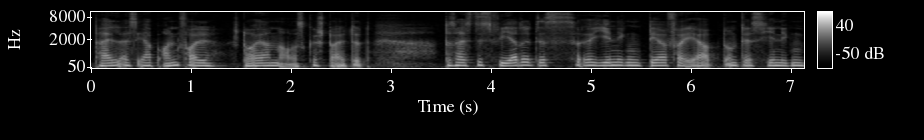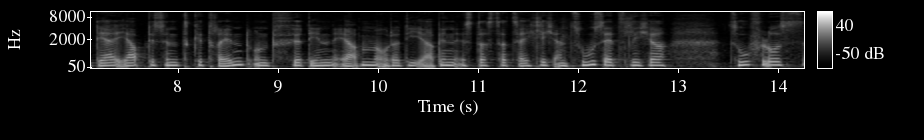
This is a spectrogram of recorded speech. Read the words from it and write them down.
Teil als Erbanfallsteuern ausgestaltet. Das heißt, die Sphäre desjenigen, der vererbt und desjenigen, der erbt, die sind getrennt und für den Erben oder die Erbin ist das tatsächlich ein zusätzlicher Zufluss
